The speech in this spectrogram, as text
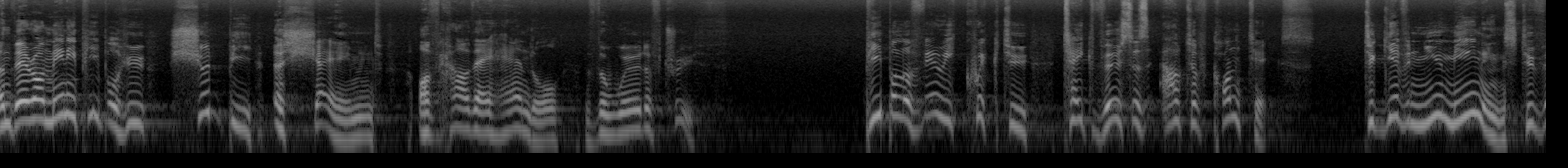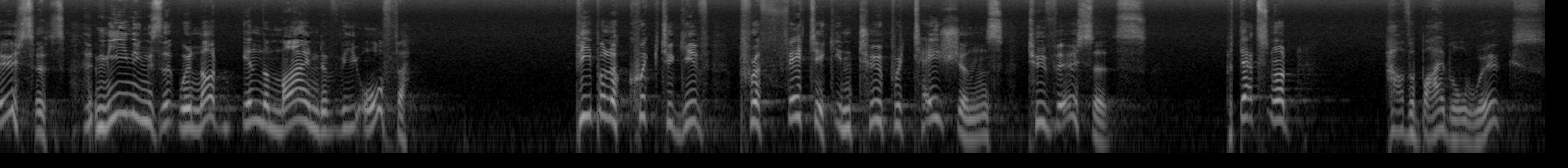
And there are many people who should be ashamed of how they handle the word of truth. People are very quick to take verses out of context, to give new meanings to verses, meanings that were not in the mind of the author. People are quick to give prophetic interpretations to verses. But that's not how the Bible works.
